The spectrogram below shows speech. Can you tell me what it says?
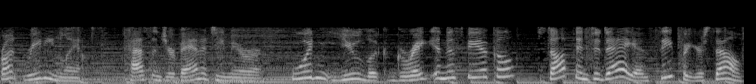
front reading lamps, passenger vanity mirror. Wouldn't you look great in this vehicle? Stop in today and see for yourself.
